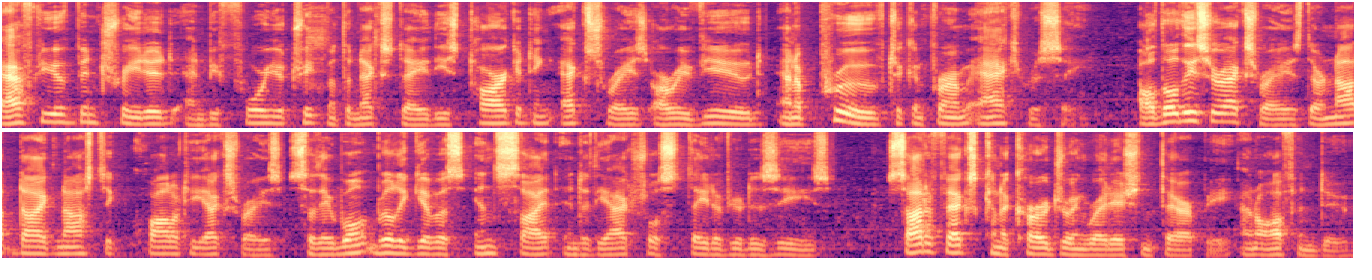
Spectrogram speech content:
After you have been treated and before your treatment the next day, these targeting x rays are reviewed and approved to confirm accuracy. Although these are x rays, they're not diagnostic quality x rays, so they won't really give us insight into the actual state of your disease. Side effects can occur during radiation therapy and often do.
